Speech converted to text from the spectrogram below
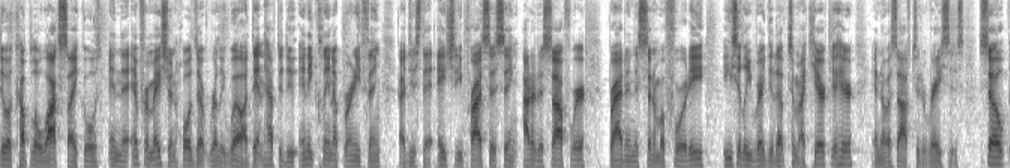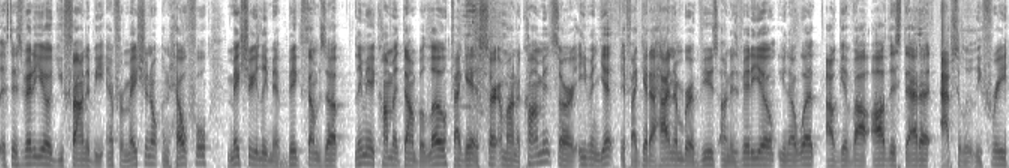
do a couple of walk cycles, and the information holds up really well. I didn't have to do any cleanup or anything. I just did HD processing out of the software, brought in the Cinema 4D, easily rigged it up to my character here, and I was off to the races. So if this video you found to be informational and helpful, make sure you leave me a big thumbs up. Leave me a comment down below. If I get a certain amount of comments, or even yet, if I get a high number of views on this video, you know what? I'll give out all this data absolutely free.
